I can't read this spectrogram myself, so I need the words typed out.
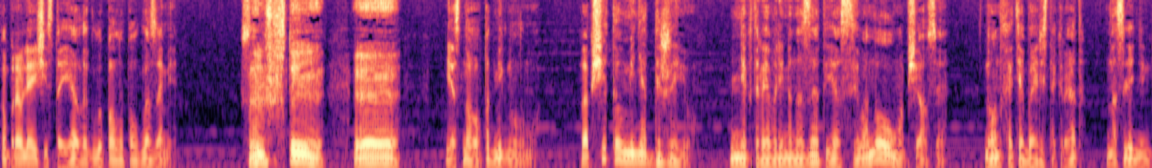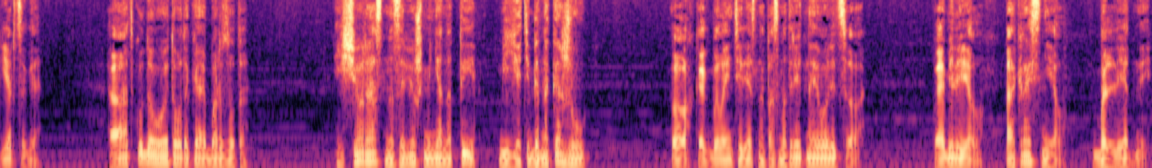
Управляющий стоял и глупо лупал глазами. «Слышь ты, э, -э, Я снова подмигнул ему. «Вообще-то у меня дежавю. Некоторое время назад я с Ивановым общался, но он хотя бы аристократ, наследник герцога. А откуда у этого такая борзота?» «Еще раз назовешь меня на «ты», и я тебя накажу». Ох, как было интересно посмотреть на его лицо. Побелел, Покраснел, бледный.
